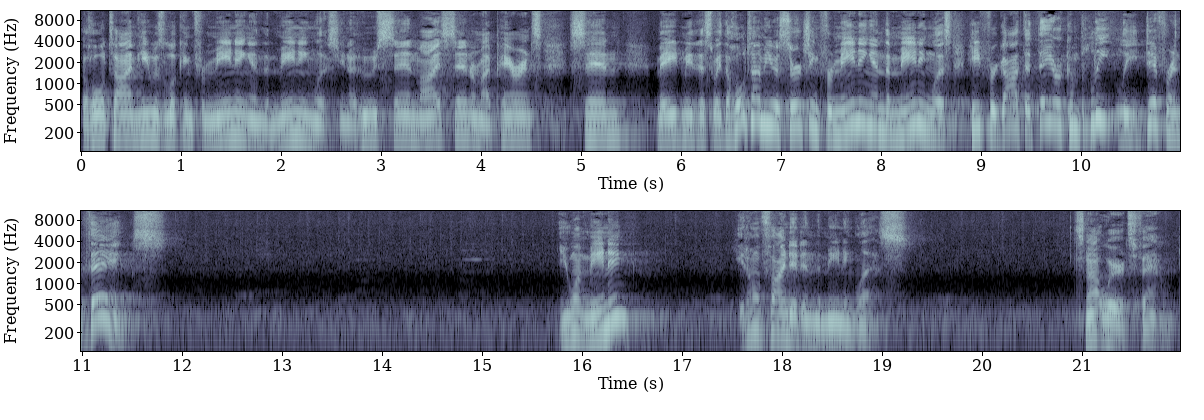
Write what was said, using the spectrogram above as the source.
The whole time he was looking for meaning in the meaningless. You know, whose sin, my sin or my parents' sin made me this way. The whole time he was searching for meaning in the meaningless, he forgot that they are completely different things. You want meaning? You don't find it in the meaningless. It's not where it's found.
